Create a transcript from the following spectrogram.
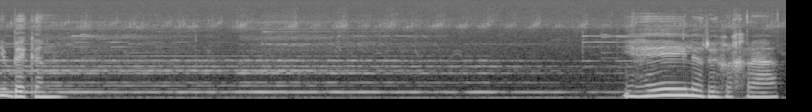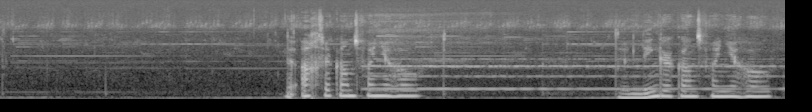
Je bekken. Je hele ruggengraat. De achterkant van je hoofd. De linkerkant van je hoofd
